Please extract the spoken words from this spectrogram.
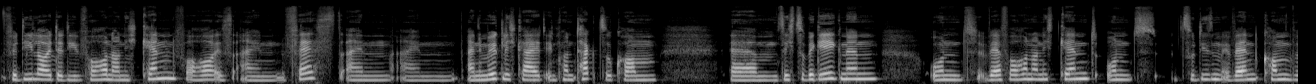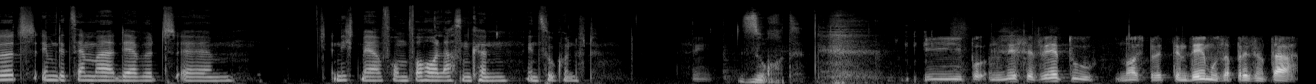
für die Leute, die Forró noch nicht kennen, Forró ist ein Fest, ein, ein, eine Möglichkeit, in Kontakt zu kommen, ähm, sich zu begegnen. Und wer Forró noch nicht kennt und zu diesem Event kommen wird im Dezember, der wird ähm, nicht mehr vom Forró lassen können in Zukunft. Sim. Sucht. E nesse evento nós pretendemos apresentar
